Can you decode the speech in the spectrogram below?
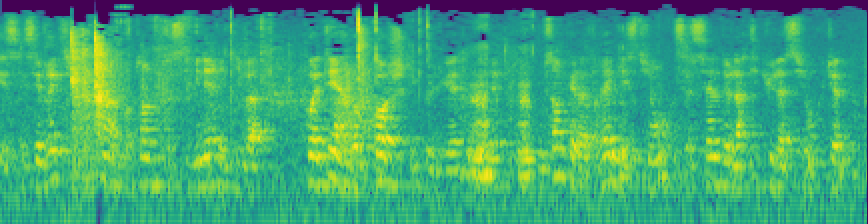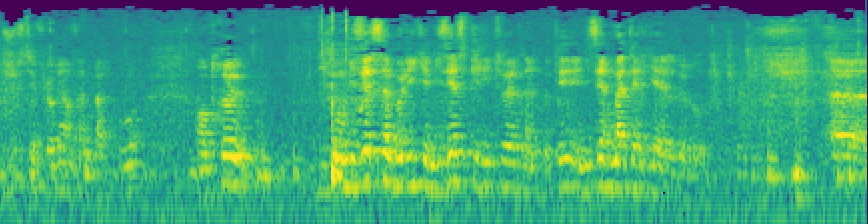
et c'est vrai que c'est un point important de ce séminaire et qui va pointer un reproche qui peut lui être fait. Il me semble que la vraie question, c'est celle de l'articulation, que tu as juste effleuré en fin de parcours, entre, disons, misère symbolique et misère spirituelle d'un côté et misère matérielle de l'autre. Euh,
